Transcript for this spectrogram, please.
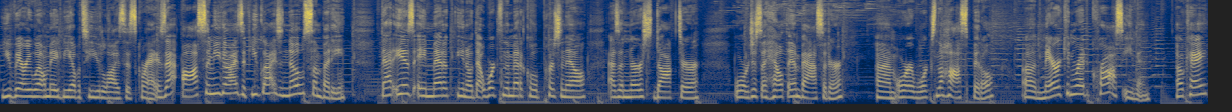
you very well may be able to utilize this grant. Is that awesome, you guys? If you guys know somebody that is a medical, you know, that works in the medical personnel as a nurse, doctor, or just a health ambassador, um, or works in the hospital, American Red Cross, even, okay?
